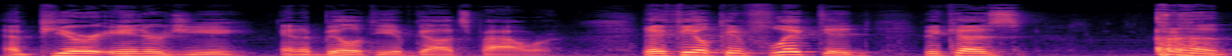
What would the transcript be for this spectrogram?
and pure energy and ability of God's power. They feel conflicted because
